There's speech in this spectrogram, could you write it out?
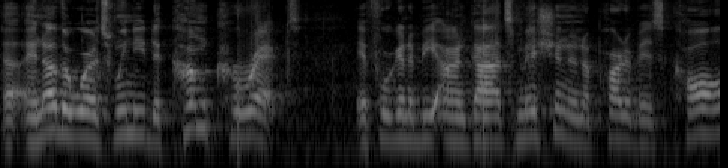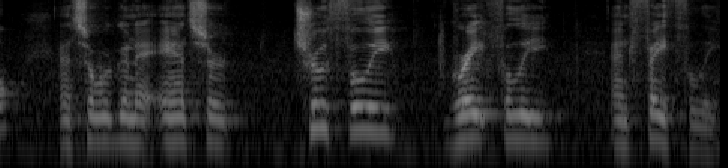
Uh, in other words, we need to come correct if we're going to be on God's mission and a part of His call. And so we're going to answer truthfully, gratefully, and faithfully.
